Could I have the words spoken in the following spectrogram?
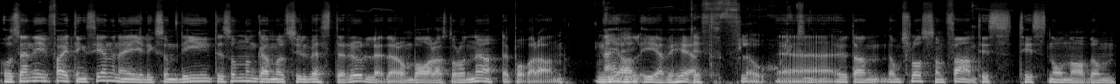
Och sen är ju fighting-scenerna är ju liksom, det är ju inte som någon gammal Sylvester-rulle där de bara står och nöter på varann Nej, i all evighet. Det är flow. Liksom. Eh, utan de slåss som fan tills, tills någon av dem...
